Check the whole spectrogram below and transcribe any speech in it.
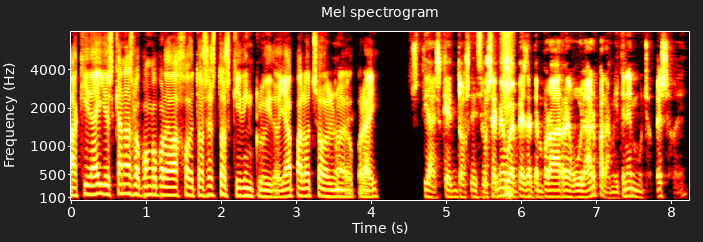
a Kid ahí. Yo es que a Nash lo pongo por debajo de todos estos, Kid incluido, ya para el 8 o el 9 por ahí. Hostia, es que dos, Sí, sí, dos sí. MVPs de temporada regular para mí tienen mucho peso, ¿eh?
